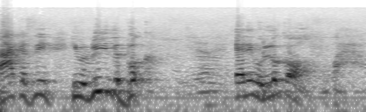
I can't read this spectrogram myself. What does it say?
I could see he would read the book Yeah. and he would look off. Wow.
